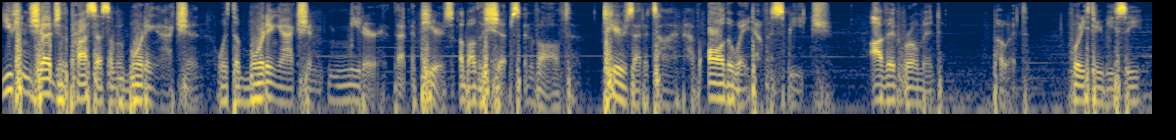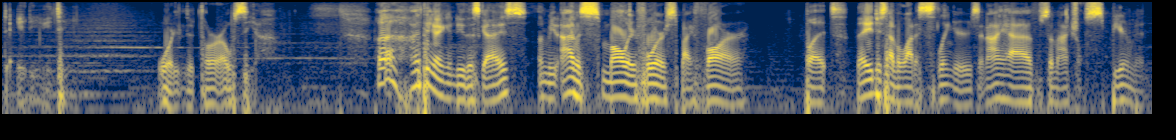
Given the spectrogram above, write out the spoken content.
You can judge the process of a boarding action with the boarding action meter that appears above the ships involved. Tears at a time have all the weight of a speech. Ovid Roman, poet, 43 BC to 80 AD. Wardens of Torosia. Uh, I think I can do this, guys. I mean, I have a smaller force by far, but they just have a lot of slingers, and I have some actual spearmen.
